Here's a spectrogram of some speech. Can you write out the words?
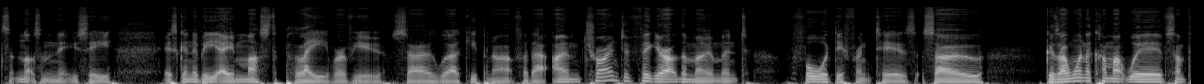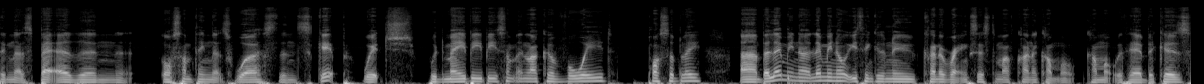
it's not something that you see. It's going to be a must play review. So uh, keep an eye out for that. I'm trying to figure out the moment four different tiers. So because I want to come up with something that's better than or something that's worse than skip, which would maybe be something like a void, possibly. Uh, but let me know. Let me know what you think of the new kind of rating system I've kind of come up, come up with here, because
